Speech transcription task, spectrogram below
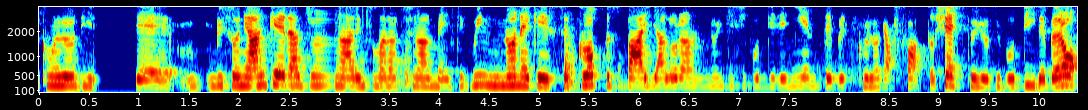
come devo dire, bisogna anche ragionare insomma razionalmente, quindi non è che se Klopp sbaglia allora non gli si può dire niente per quello che ha fatto, certo io si può dire, però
